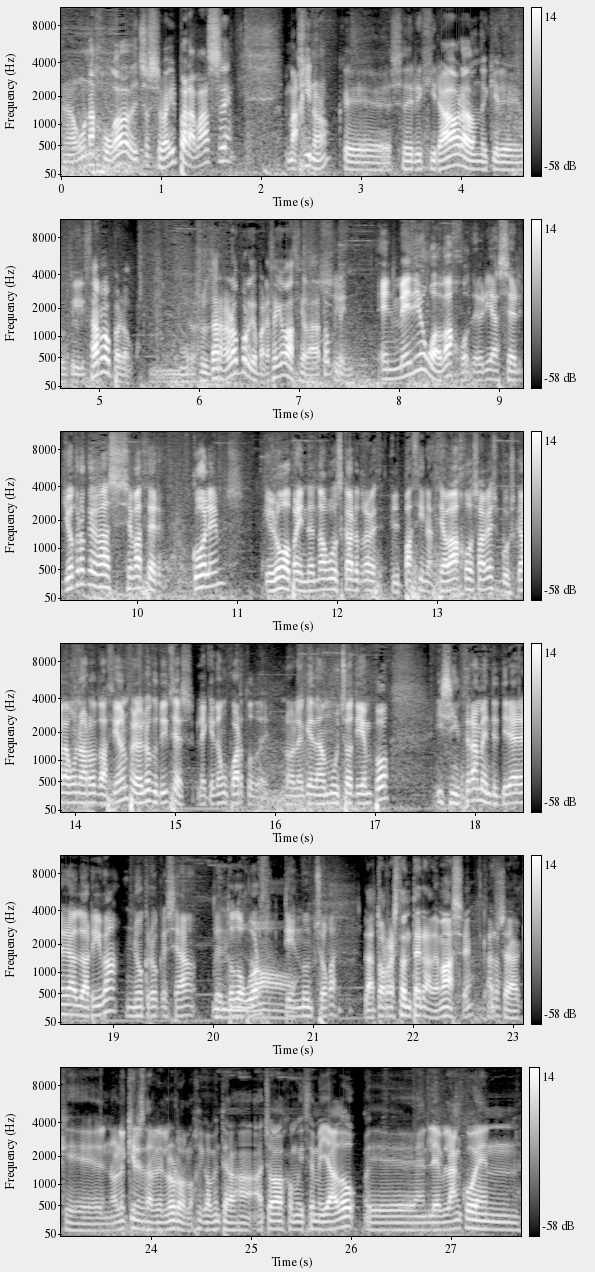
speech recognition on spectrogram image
en alguna jugada. De hecho, se va a ir para base. Imagino, ¿no? Que se dirigirá ahora donde quiere utilizarlo, pero me resulta raro porque parece que va hacia la top lane. En medio o abajo debería ser. Yo creo que se va a hacer golems y luego para intentar buscar otra vez el passing hacia abajo, ¿sabes? Buscar alguna rotación, pero es lo que tú dices, le queda un cuarto de... No le queda mucho tiempo. Y sinceramente, tirar el heraldo arriba no creo que sea del todo worth teniendo un Cho'Gath. La torre está entera además, ¿eh? O sea que no le quieres dar el oro, lógicamente, a, a como dice Mellado. Eh, en Le Blanco en,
